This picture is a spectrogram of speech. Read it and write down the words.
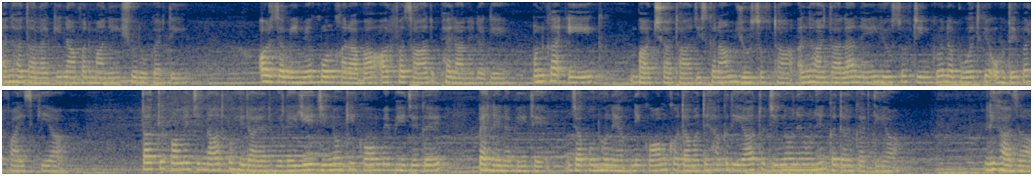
اللہ تعالیٰ کی نافرمانی شروع کر دی اور زمین میں خون خرابہ اور فساد پھیلانے لگے۔ ان کا ایک بادشاہ تھا جس کا نام یوسف تھا۔ اللہ تعالیٰ نے یوسف جن کو نبوت کے عہدے پر فائز کیا تاکہ قوم جنات کو ہدایت ملے۔ یہ جنوں کی قوم میں بھیجے گئے پہلے نبی تھے۔ جب انہوں نے اپنی قوم کو دعوت حق دیا تو جنوں نے انہیں قتل کر دیا۔ لہٰذا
